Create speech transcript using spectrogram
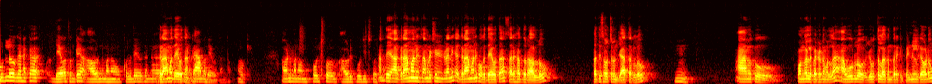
ఊర్లో గనక దేవత ఉంటే ఆవిడని మనం కులదేవతంగా గ్రామ దేవత అంటారు. గ్రామ దేవత అంటాం. ఓకే. ఆవిడ మనం పోల్చుకో ఆవిడకి పూజించుకోవచ్చు. అంతే ఆ గ్రామానికి సంరక్షించడానికి ఆ గ్రామానికి ఒక దేవత సరిహద్దు రాళ్ళు ప్రతి సంవత్సరం జాతరలు. ఆమెకు పొంగళ్ళు పెట్టడం వల్ల ఆ ఊర్లో యువతలందరికీ పెళ్ళిళ్ళు కావడం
